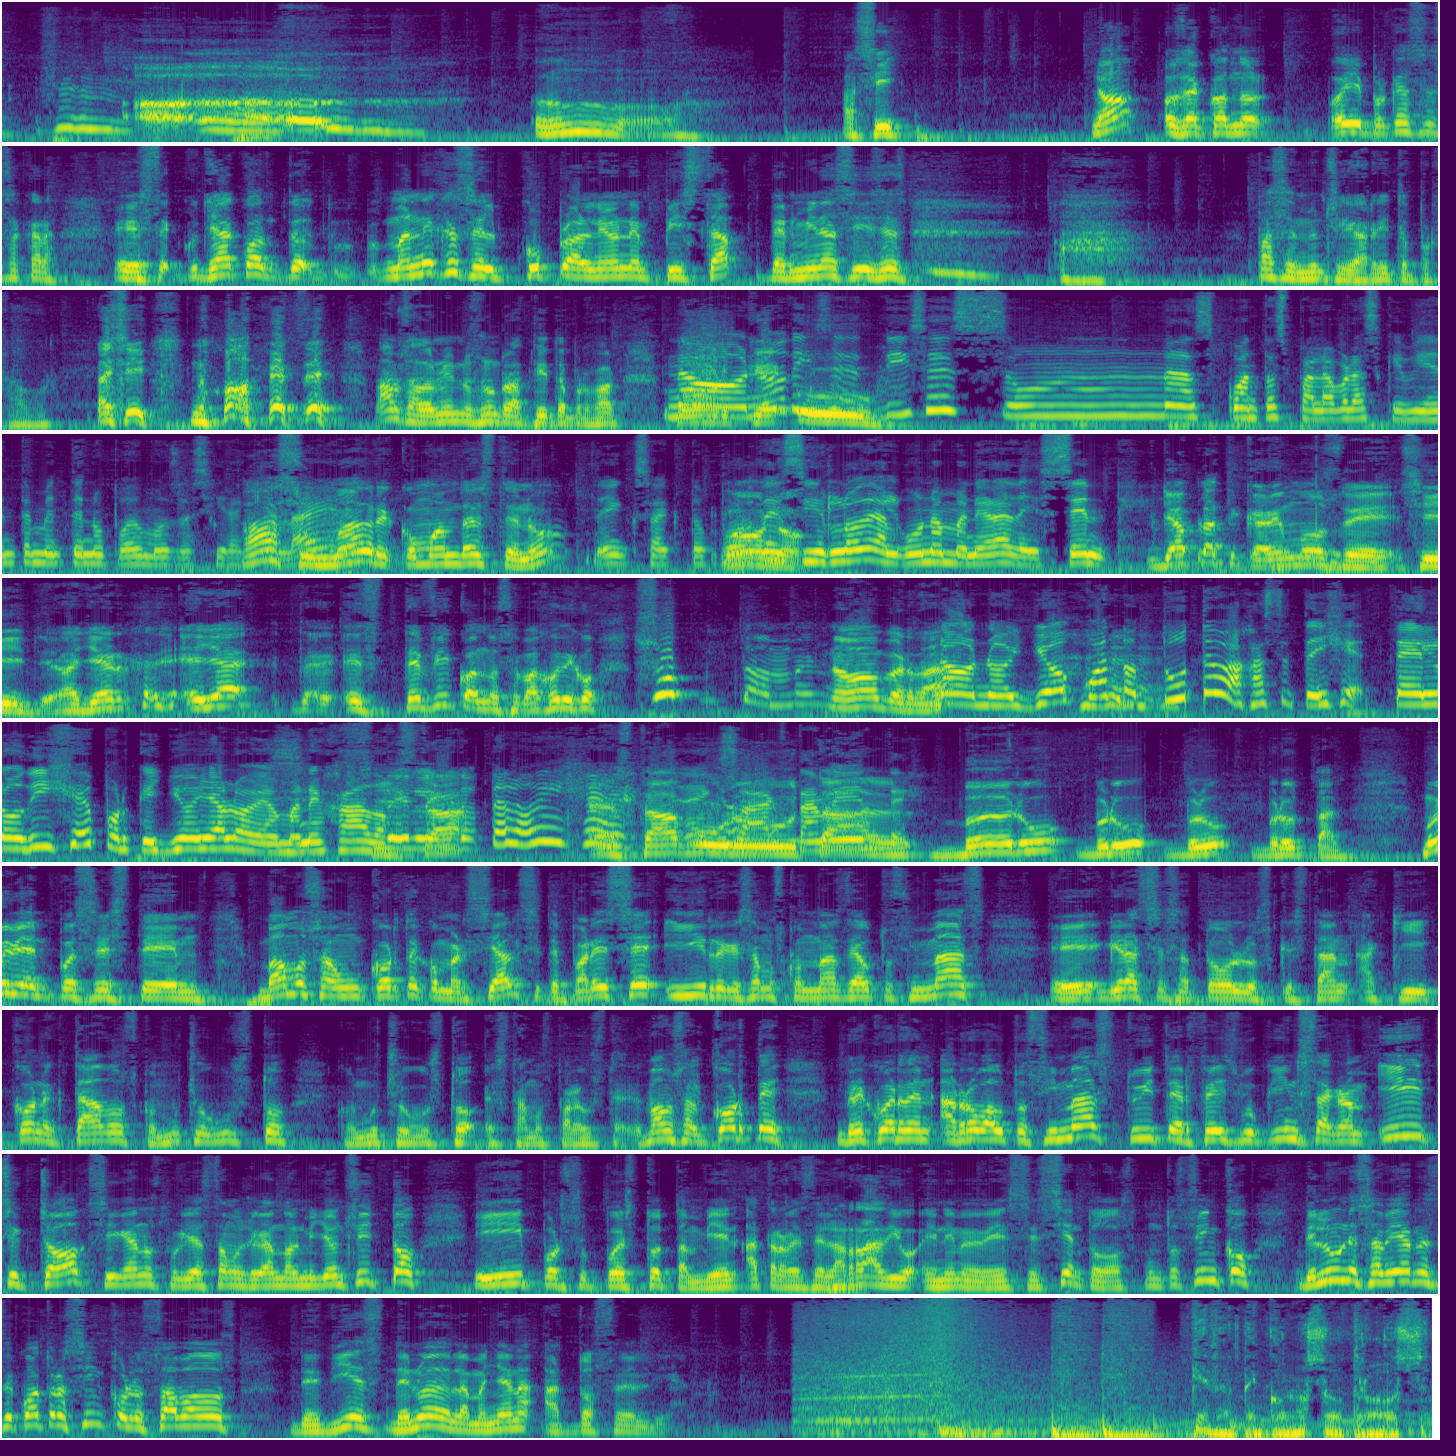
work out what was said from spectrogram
Oh. Así. ¿No? O sea, cuando... Oye, ¿por qué haces esa cara? Este, ya cuando manejas el Cupra León en pista, terminas y dices... "Ah, pásenme un cigarrito, por favor. Ay, sí. No, ese- vamos a dormirnos un ratito, por favor. No, porque, no, dices, uh, dices unas cuantas palabras que evidentemente no podemos decir aquí Ah, al su aire. madre, ¿cómo anda este, no? Exacto, por No, no. decirlo de alguna manera decente. Ya platicaremos de... Sí, ayer ella, Steffi, cuando se bajó, dijo... No, ¿verdad? No, no, yo cuando tú te bajaste te dije, te lo dije porque yo ya lo había manejado. Sí, está- te lo dije. Está brutal. Bru, bru, bru, brutal. Muy bien, pues este, vamos a un corte comercial, si te parece, y regresamos con más de Autos y Más. Eh, gracias a todos los que están aquí conectados, con mucho gusto, con mucho gusto estamos para ustedes. Vamos al corte. Recuerden, arroba Autos y Más, Twitter, Facebook, Instagram y TikTok. Síganos porque ya estamos llegando al milloncito. Y por supuesto también a través de la radio en MBS 102.5, de lunes a viernes de 4 a 5, los sábados de 10, de 9 de la mañana a 12 del día. Quédate con nosotros.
